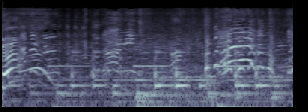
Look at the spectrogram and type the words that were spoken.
Melung-melung ya.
